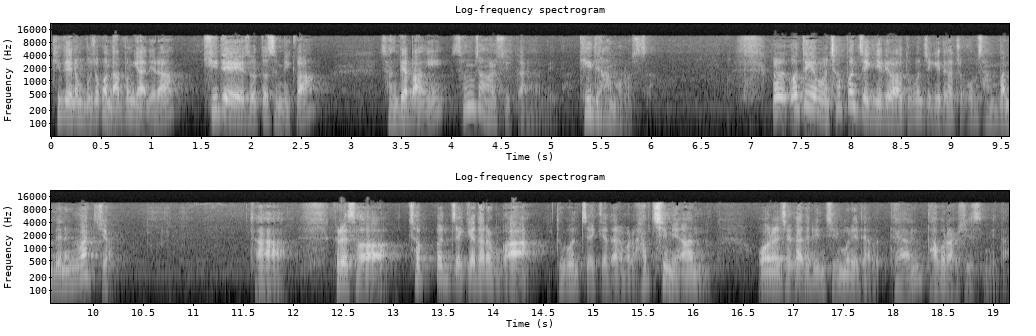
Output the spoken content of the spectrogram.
기대는 무조건 나쁜 게 아니라 기대에서 어떻습니까? 상대방이 성장할 수 있다는 겁니다. 기대함으로써. 어떻게 보면 첫 번째 기대와 두 번째 기대가 조금 상반되는 것 같죠? 자, 그래서 첫 번째 깨달음과 두 번째 깨달음을 합치면 오늘 제가 드린 질문에 대한 답을 알 수 있습니다.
